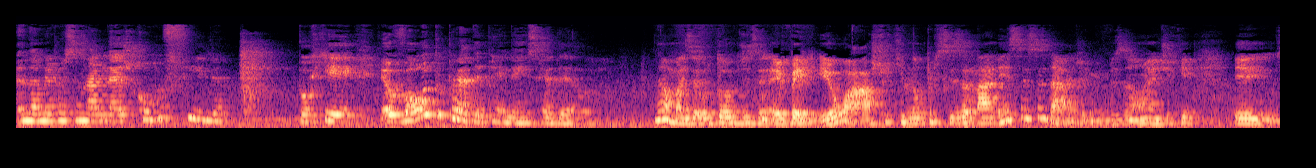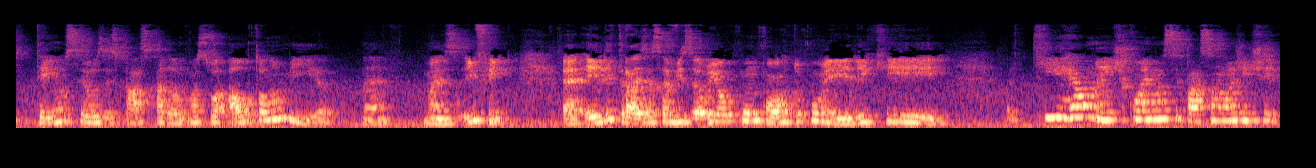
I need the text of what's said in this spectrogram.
na minha personalidade como filha. Porque eu volto para a dependência dela. Não, mas eu tô dizendo, é, bem, eu acho que não precisa na necessidade. A minha visão é de que eh, tem os seus espaços, cada um com a sua autonomia, né? Mas, enfim, é, ele traz essa visão e eu concordo com ele que, que realmente com a emancipação a gente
